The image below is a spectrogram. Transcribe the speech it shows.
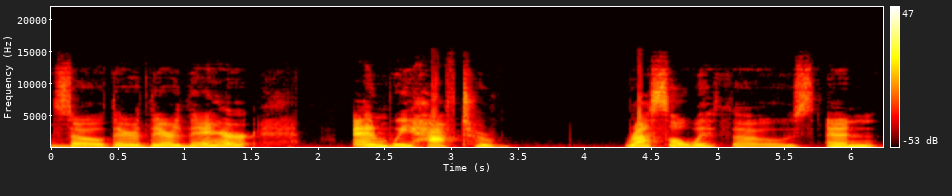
So they're they're there, and we have to wrestle with those. And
